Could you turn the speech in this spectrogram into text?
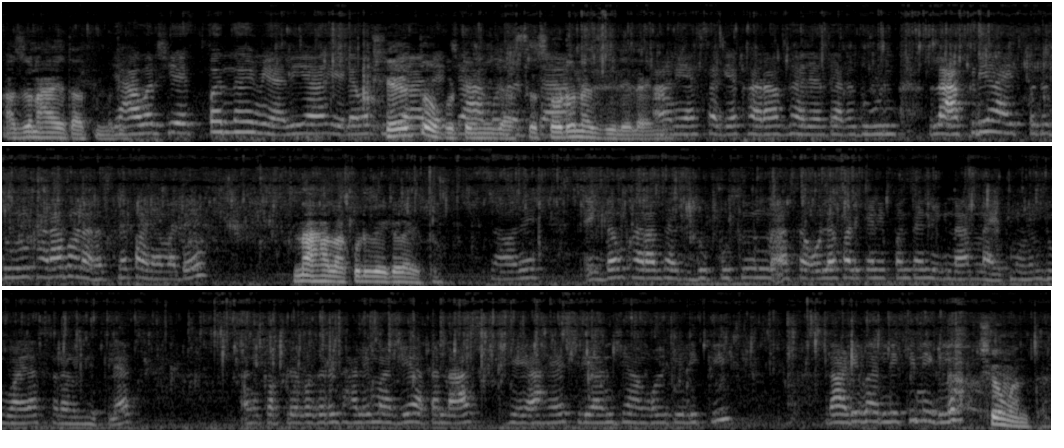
अजून आहेत आतमध्ये. ह्या वर्षी एक पण नाही मिळाली. या गेल्या वर्षी खेळतो कुठे मी जास्त सोडूनच दिलेला आहे. आणि या सगळ्या खराब झाल्या. त्या आता धुवून लाकडी आहेत पण त्या धुवून खराब होणारच ना पाण्यामध्ये. ना हा लाकूड वेगळा येतो. जाऊ दे. एकदम खराब झाले. धूप पुसून असं ओल्या फडक्याने पण त्या निघणार नाहीत म्हणून धुवायला सरळ घेतल्यात. आणि कपडे वगैरे झाले माझे. आता लास्ट हे आहे स्त्रियांची आंघोळ केली की गाडी भरली की निघलो. शिव म्हणतात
